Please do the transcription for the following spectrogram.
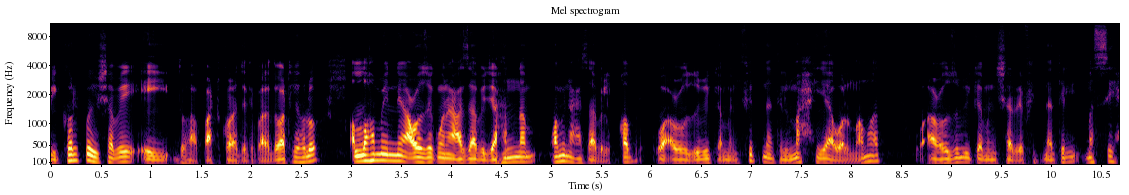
বিকল্প হিসাবে এই দোয়া পাঠ করা যেতে পারে। দোয়াটি হলো, আল্লাহ মিন্নি আউজুকুমিন আজাবি জাহান্নাম অমিন আজাবিল কবর ও আউজুবিকা মিন ফিতনাতিল মাহিয়া ওয়াল মামাত ও আউজুবিকা মিন শারে ফিতনাতিল মাসিহ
